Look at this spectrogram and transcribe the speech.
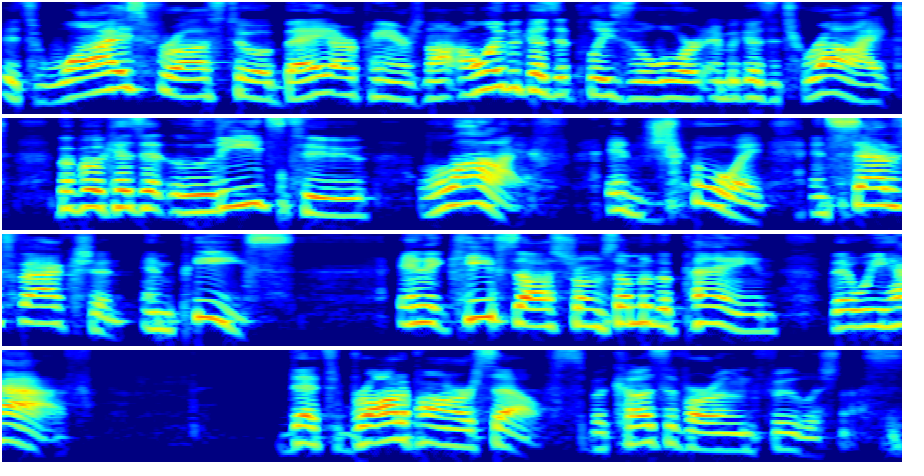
it's wise for us to obey our parents, not only because it pleases the Lord and because it's right, but because it leads to life and joy and satisfaction and peace. And it keeps us from some of the pain that we have that's brought upon ourselves because of our own foolishness.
